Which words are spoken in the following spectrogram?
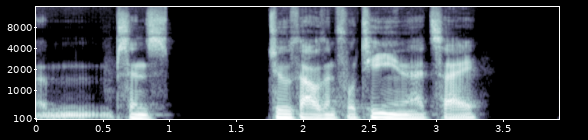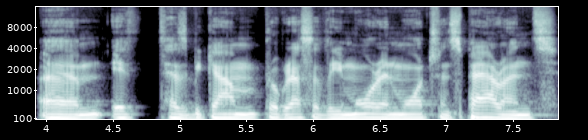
um, since 2014, I'd say, um, it has become progressively more and more transparent.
